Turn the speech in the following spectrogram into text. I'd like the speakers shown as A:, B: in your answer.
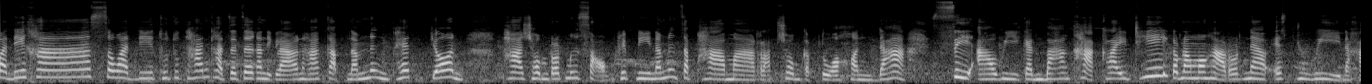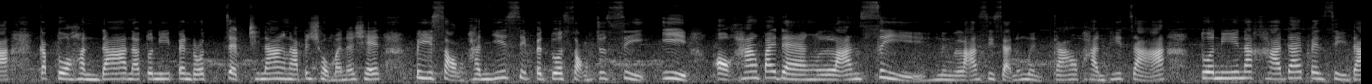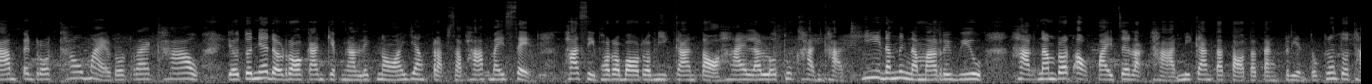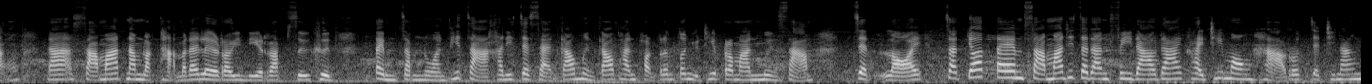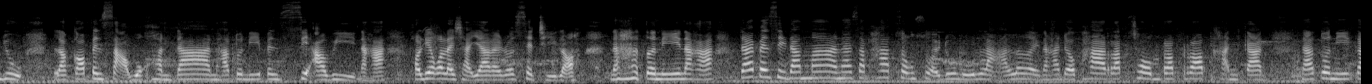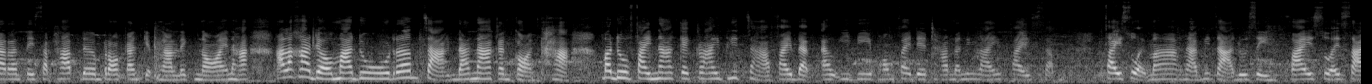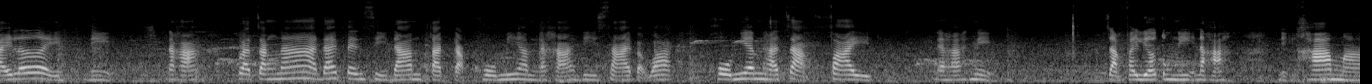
A: วัสดีค่ะ สวัสดีทุกทุกท่านค่ะ จะเจอกันอีกแล้วนะคะ กับน้ำหนึ่งเพชรยนต์พาชมรถมือ 2 คลิปนี้น้ำหนึ่งจะพามารับชมกับตัว Honda CRV กันบ้างค่ะ ใครที่กำลังมองหารถแนว SUV นะคะ กับตัว Honda นะ ตัวนี้เป็นรถ 7 ที่นั่งนะ เป็นโฉมมันเชสปี 2020 เป็นตัว 2.4e ออกห้างป้ายแดงล้าน4 1ล้าน4 1 9 0 0 0พี่จ๋าตัวนี้นะคะได้เป็นสีดำเป็นรถเข้าใหม่รถแรกเข้า เดี๋ยวตัวเนี้ยเดี๋ยวรอการเก็บงานเล็กน้อย ยังปรับสภาพไม่เสร็จ ภาษีพรบเรามีการต่อให้และรถทุกคันค่ะ ที่น้ำหนึ่งนำมารีวิว หากนำรถออกไปเจอหลักฐาน มีการตัดต่อตัดแต่งเปลี่ยนตัวเครื่องตัวถังนะสามารถนำหลักฐานมาได้เลยเรายินดีรับซื้อคืนเต็มจำนวนพี่จ๋าคันนี้799,000ผ่อนเริ่มต้นอยู่ที่ประมาณ 1 3 700 จัดยอดเต็มสามารถที่จะดันฟรีดาวได้ใครที่มองหารถ 7 ที่นั่งอยู่ แล้วก็เป็นสาวก Honda นะคะตัวนี้เป็น CRV นะคะเขาเรียกว่าอะไรฉายาอะไรรถเศรษฐีเหรอนะคะตัวนี้นะคะ ได้เป็นสีดำมานะสภาพทรงสวยดูหรูหราเลยนะคะ เดี๋ยวพารับชมรอบๆคันกันนะตัวนี้การันตีสภาพเดิมรอการเก็บงานเล็กน้อยนะคะเอาละค่ะเดี๋ยวมาดูเริ่มจากด้านหน้ากันก่อนค่ะ มาดูไฟหน้าใกล้ๆพี่จ๋าไฟแบบ LED พร้อมไฟ daytime running light ไฟสัม ไฟสวยมากนะพี่จ๋าดูสิ ไฟสวยใสเลยนี่นะคะ กระจังหน้าได้เป็นสีดำตัดกับโครเมียมนะคะ ดีไซน์แบบว่าโครเมียมนะคะจากไฟนะคะนี่ จากไฟเลี้ยวตรงนี้นะคะนี่ข้ามมา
